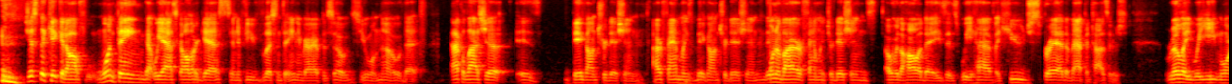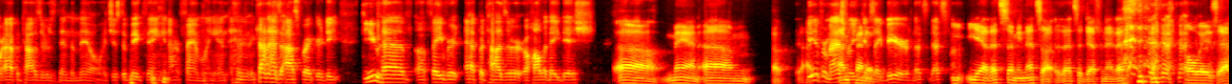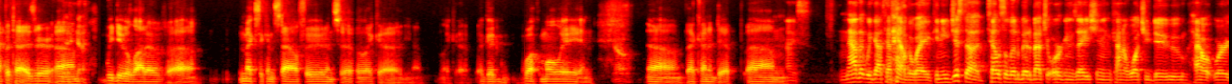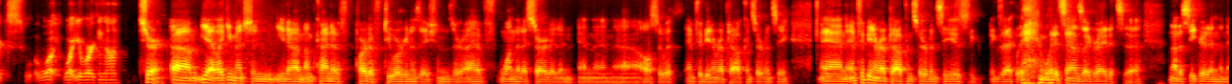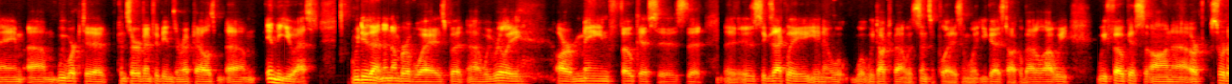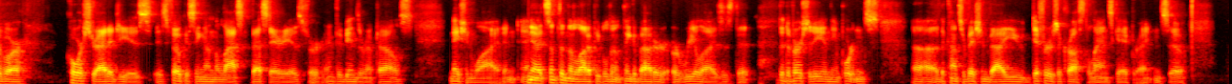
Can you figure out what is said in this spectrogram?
just to kick it off, one thing that we ask all our guests, and if you've listened to any of our episodes, you will know that Appalachia is big on tradition. Our family's big on tradition. And one of our family traditions over the holidays is we have a huge spread of appetizers. Really, we eat more appetizers than the meal. It's just a big thing in our family. And, and it kind of has an icebreaker. Do, do you have a favorite appetizer or holiday dish? Uh, man, um, uh, being from Asheville, you can say beer. That's that's fine. Yeah, that's. I mean, that's a that's a definite always appetizer. Um, yeah. We do a lot of uh, Mexican style food, and so like a uh, you know like a, a good guacamole and oh. Uh, that kind of dip. Um, nice. Now that we got that out of the way, can you just uh, tell us a little bit about your organization, kind of what you do, how it works, what what you're working on? Sure. Um, yeah, like you mentioned, you know, I'm, I'm, kind of part of two organizations, or I have one that I started, and and then uh, also with Amphibian and Reptile Conservancy. And Amphibian and Reptile Conservancy is exactly what it sounds like, right? It's uh, not a secret in the name. Um, we work to conserve amphibians and reptiles um, in the U.S. We do that in a number of ways, but uh, we really our main focus is that is exactly you know what we talked about with sense of place and what you guys talk about a lot we we focus on uh, or sort of our core strategy is is focusing on the last best areas for amphibians and reptiles nationwide. And, and you know it's something that a lot of people don't think about or, or realize is that the diversity and the importance uh, the conservation value differs across the landscape right? And so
